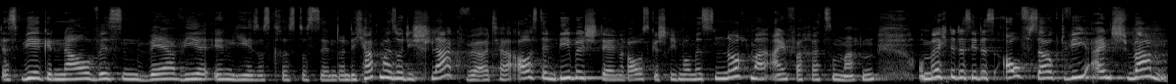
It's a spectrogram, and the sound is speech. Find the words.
dass wir genau wissen, wer wir in Jesus Christus sind. Und ich habe mal so die Schlagwörter aus den Bibelstellen rausgeschrieben, um es noch mal einfacher zu machen und möchte, dass ihr das aufsaugt wie ein Schwamm.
